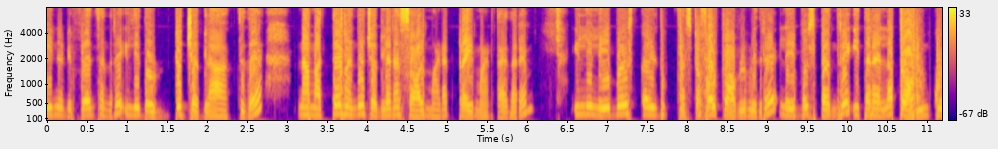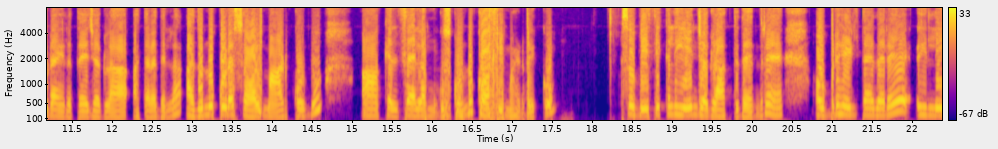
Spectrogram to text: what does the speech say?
ಏನು ಡಿಫ್ರೆನ್ಸ್ ಅಂದ್ರೆ ಇಲ್ಲಿ ದೊಡ್ಡ ಜಗಳ ಆಗ್ತಿದೆ. ನಮ್ಮ ಅತ್ತೆ ಬಂದು ಜಗಳನ ಸಾಲ್ವ್ ಮಾಡಕ್ ಟ್ರೈ ಮಾಡ್ತಾ ಇದ್ದಾರೆ ಇಲ್ಲಿ ಲೇಬರ್ಸ್ಗಳದ್ದು ಫಸ್ಟ್ ಆಫ್ ಆಲ್ ಪ್ರಾಬ್ಲಮ್ ಇದ್ರೆ ಲೇಬರ್ಸ್ ಬಂದ್ರೆ ಈ ತರ ಎಲ್ಲ ಪ್ರಾಬ್ಲಮ್ ಕೂಡ ಇರುತ್ತೆ ಜಗಳ, ಆ ಥರದ್ದೆಲ್ಲ ಅದನ್ನು ಕೂಡ ಸಾಲ್ವ್ ಮಾಡಿಕೊಂಡು ಕೆಲಸ ಎಲ್ಲ ಮುಗಿಸ್ಕೊಂಡು ಕಾಫಿ ಮಾಡಬೇಕು. ಸೊ ಬೇಸಿಕಲಿ ಏನ್ ಜಗಳ ಆಗ್ತಿದೆ ಅಂದ್ರೆ, ಒಬ್ರು ಹೇಳ್ತಾ ಇದ್ದಾರೆ ಇಲ್ಲಿ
